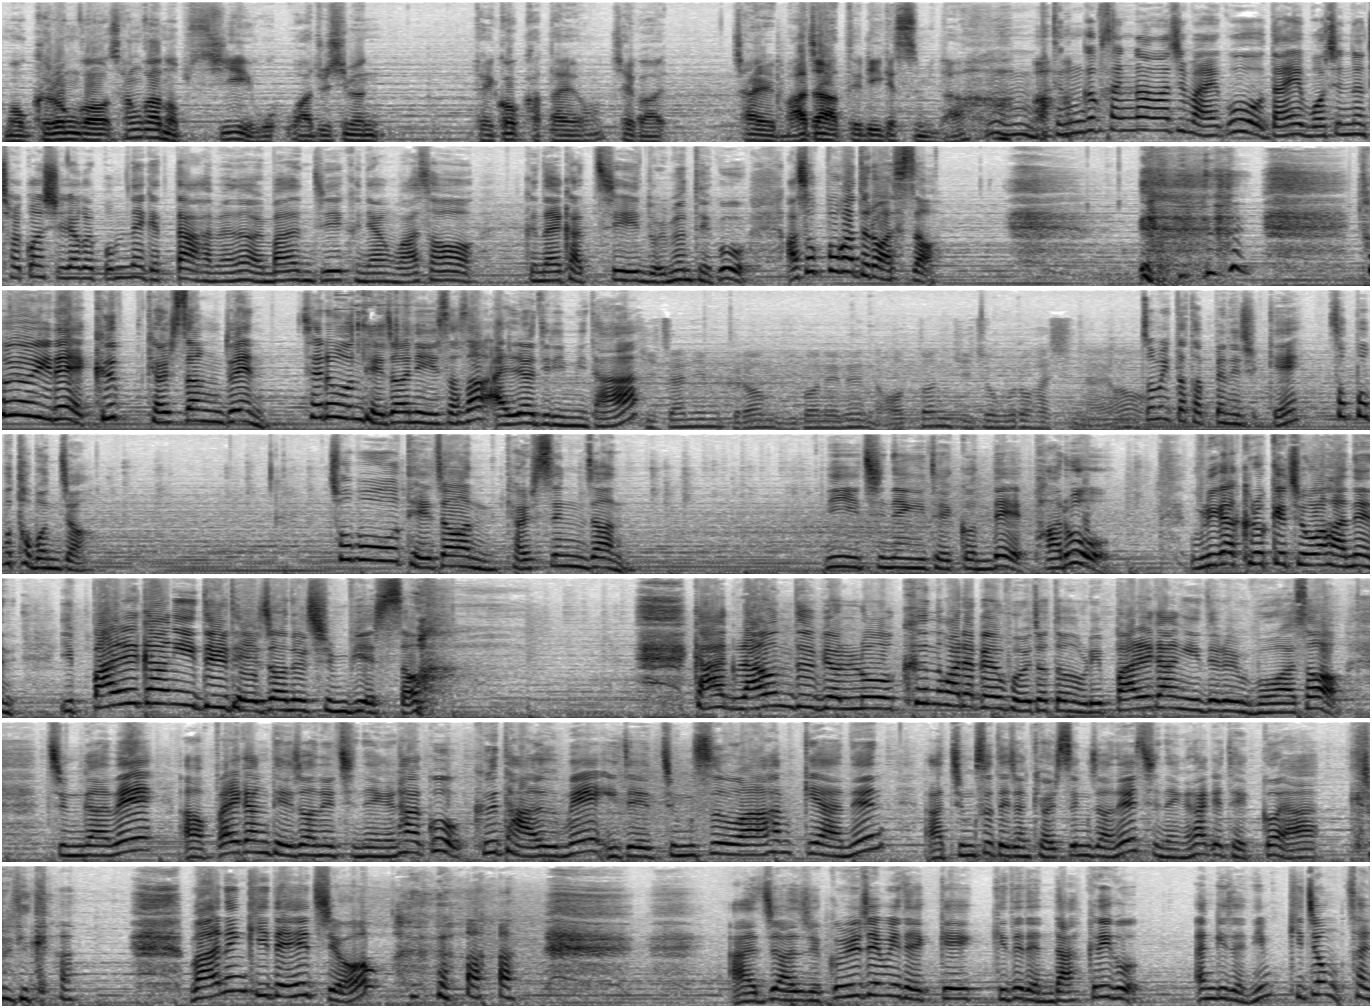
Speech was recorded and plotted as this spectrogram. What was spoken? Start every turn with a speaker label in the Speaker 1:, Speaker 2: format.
Speaker 1: 뭐 그런 거 상관없이 오- 와주시면 될 것 같아요. 제가 잘 맞아 드리겠습니다.
Speaker 2: 음, 등급 상관하지 말고 나의 멋있는 철권 실력을 뽐내겠다 하면 얼마든지 그냥 와서 그날 같이 놀면 되고 아 속보가 들어왔어. 토요일에 급 결성된 새로운 대전이 있어서 알려드립니다.
Speaker 3: 기자님 그럼 이번에는 어떤 기종으로 하시나요?
Speaker 2: 좀 이따 답변해 줄게. 속보부터 먼저. 초보 대전 결승전 이 진행이 될 건데 바로 우리가 그렇게 좋아하는 이 빨강이들 대전을 준비했어. 각 라운드별로 큰 활약을 보여줬던 우리 빨강이들을 모아서 중간에 아, 빨강 대전을 진행을 하고 그 다음에 이제 중수와 함께하는 아, 중수 대전 결승전을 진행을 하게 될 거야. 그러니까 많은 기대해줘. 아주 아주 꿀잼이 될 게 기대된다. 그리고 안 기자님 기종 설.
